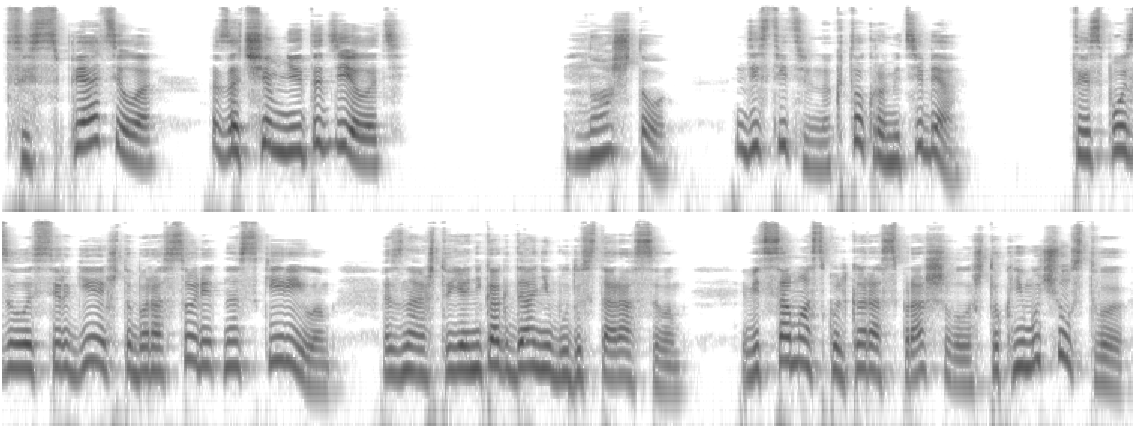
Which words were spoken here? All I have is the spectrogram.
Ты спятила? Зачем мне это делать? Ну а что? Действительно, кто кроме тебя? Ты использовала Сергея, чтобы рассорить нас с Кириллом, зная, что я никогда не буду с Тарасовым, ведь сама сколько раз спрашивала, что к нему чувствую,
